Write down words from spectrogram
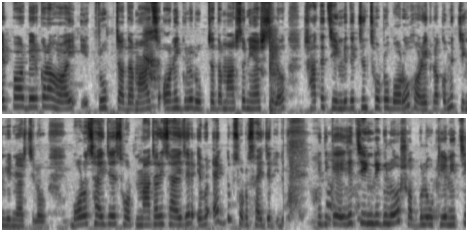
এরপর বের করা হয় রূপচাঁদা মাছ। অনেকগুলো রূপচাঁদা মাছও নিয়ে আসছিল। সাথে চিংড়ি দেখছেন, ছোট, বড়, হরেক রকমের চিংড়ি নিয়ে আসছিল। বড় সাইজের, ছোট, মাঝারি সাইজের এবং একদম ছোট সাইজের এদিকে এই যে চিংড়িগুলো, সবগুলো উঠিয়ে নিচ্ছি।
